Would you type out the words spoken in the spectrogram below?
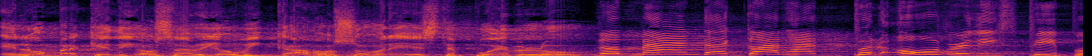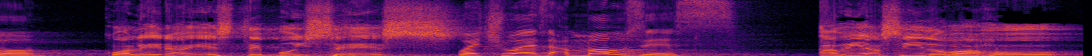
El hombre que Dios había ubicado sobre este pueblo, The man that God had put over these people, cual era este Moisés, which was Moses, había sido bajo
